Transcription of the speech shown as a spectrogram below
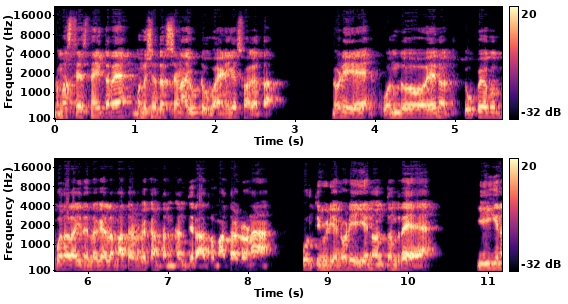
ನಮಸ್ತೆ ಸ್ನೇಹಿತರೆ, ಮನುಷ್ಯ ದರ್ಶನ ಯೂಟ್ಯೂಬ್ ವಾಹಿನಿಗೆ ಸ್ವಾಗತ. ನೋಡಿ, ಒಂದು ಏನು ಉಪಯೋಗಕ್ಕೆ ಬರಲ್ಲ ಇದೆಲ್ಲ ಎಲ್ಲ ಮಾತಾಡ್ಬೇಕಂತ ಅನ್ಕಂತೀರ? ಆದ್ರೂ ಮಾತಾಡೋಣ. ಪೂರ್ತಿ ವಿಡಿಯೋ ನೋಡಿ. ಏನು ಅಂತಂದ್ರೆ, ಈಗಿನ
